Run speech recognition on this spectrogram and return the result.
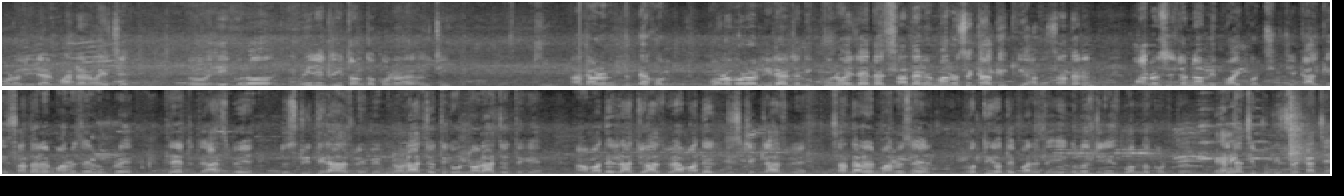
বড় লিডার মার্ডার হয়েছে। তো এগুলো ইমিডিয়েটলি তদন্ত করা উচিত। কারণ দেখুন বড় বড় লিডার যদি খুন হয়ে যায় তাহলে সাধারণ মানুষের কালকে কি হবে? সাধারণ মানুষের জন্য আমি ভয় করছি যে কালকে সাধারণ মানুষের উপরে থ্রেট আসবে দুষ্কৃতীরা আসবে বিভিন্ন রাজ্য থেকে অন্য রাজ্য থেকে আমাদের রাজ্য আসবে আমাদের ডিস্ট্রিক্টে আসবে সাধারণ মানুষের ক্ষতি হতে পারে। তো এইগুলো জিনিস বন্ধ করতে হবে। এখানে কাছে পুলিশের কাছে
